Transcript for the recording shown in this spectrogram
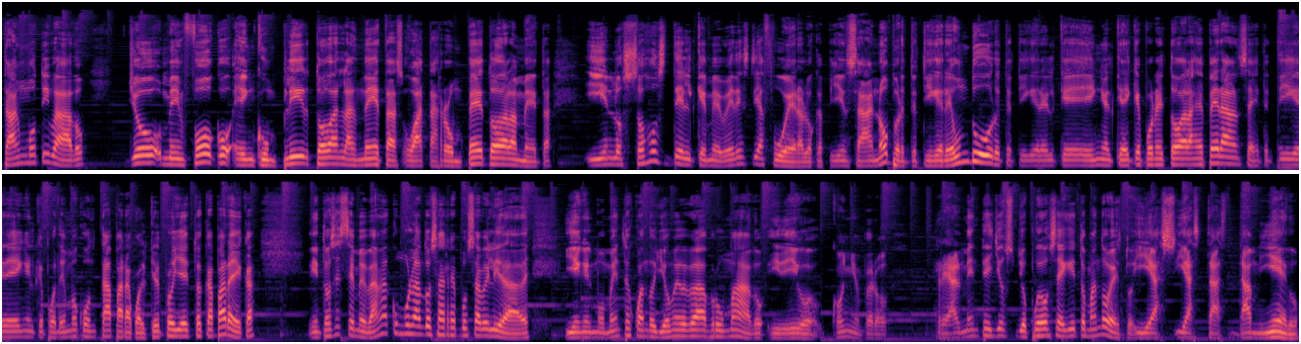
tan motivado, yo me enfoco en cumplir todas las metas o hasta romper todas las metas. Y en los ojos del que me ve desde afuera, lo que piensa, ah, no, pero este tigre es un duro, este tigre es el que, en el que hay que poner todas las esperanzas, este tigre es en el que podemos contar para cualquier proyecto que aparezca. Y entonces se me van acumulando esas responsabilidades y en el momento es cuando yo me veo abrumado y digo, coño, pero realmente yo, yo puedo seguir tomando esto y, as- y hasta da miedo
